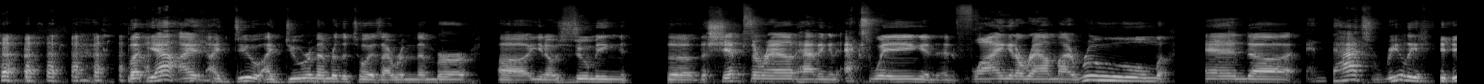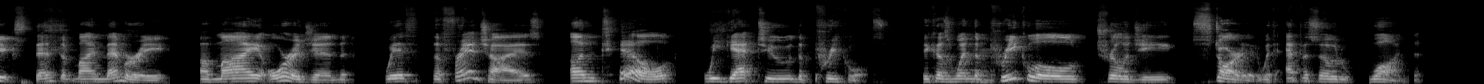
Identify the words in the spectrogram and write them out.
but yeah, I, I do I do remember the toys. I remember uh, you know, zooming the the ships around, having an X-wing and, and flying it around my room. And uh, and that's really the extent of my memory of my origin with the franchise until we get to the prequels because when the mm. prequel trilogy started with episode one,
